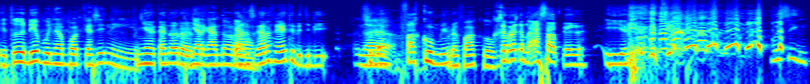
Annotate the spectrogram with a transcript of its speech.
itu dia punya podcast ini penyiar kantoran. Penyiar kantoran. Yang sekarang kayaknya tidak jadi Nggak, sudah vakum ya. udah vakum Karena kena asap kayaknya. iya pusing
